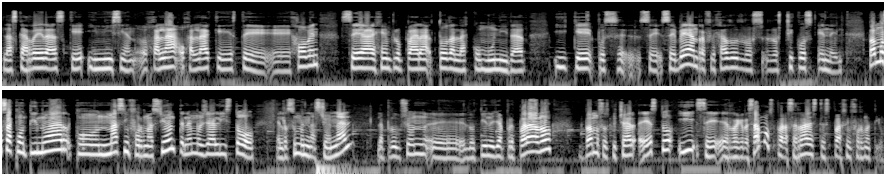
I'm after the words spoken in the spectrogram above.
las carreras que inician ojalá ojalá que este joven sea ejemplo para toda la comunidad y que pues se, se, vean reflejados los, los chicos en él. Vamos a continuar con más información. Tenemos ya listo el resumen nacional. La producción lo tiene ya preparado. Vamos a escuchar esto y eh, regresamos para cerrar este espacio informativo.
